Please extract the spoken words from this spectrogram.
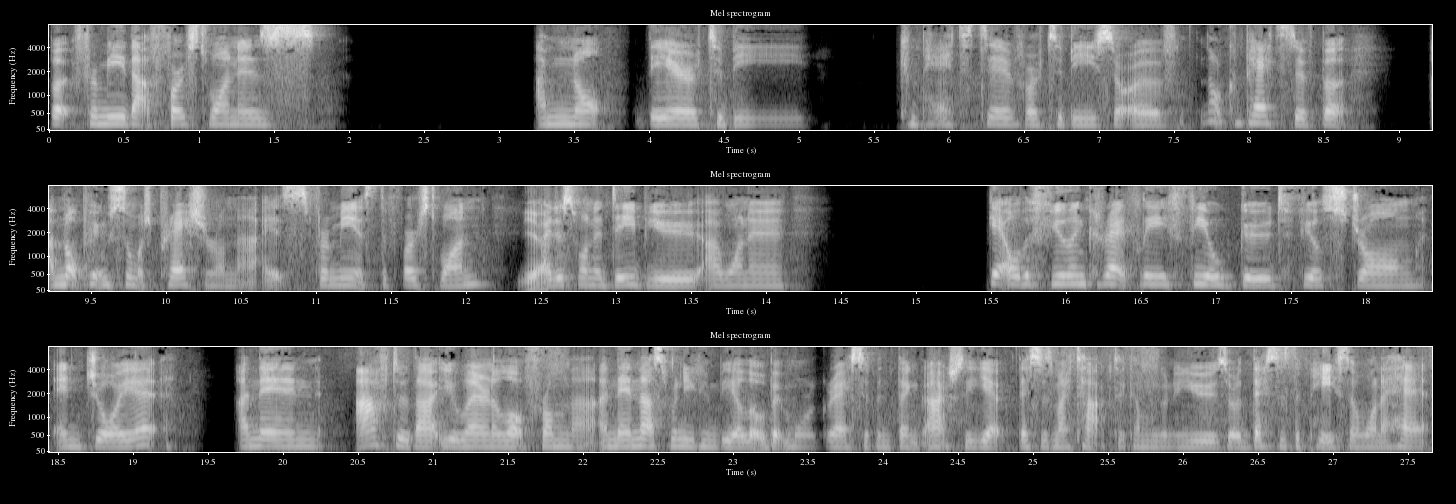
But for me, that first one is I'm not there to be competitive or to be sort of not competitive, but I'm not putting so much pressure on that. It's for me, it's the first one. Yeah. I just want to debut. I want to get all the feeling correctly, feel good, feel strong, enjoy it. And then after that, you learn a lot from that. And then that's when you can be a little bit more aggressive and think, actually, yep, this is my tactic I'm going to use, or this is the pace I want to hit.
